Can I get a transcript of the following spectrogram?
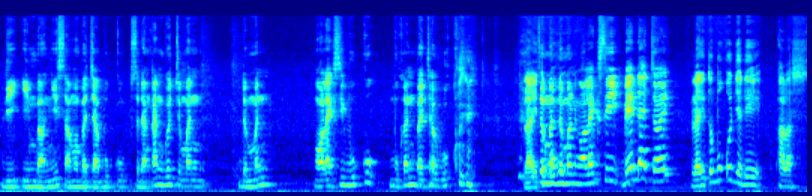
diimbangi sama baca buku sedangkan gue cuman demen ngoleksi buku bukan baca buku Lah itu buku, temen-temen ngoleksi beda coy lah itu buku jadi alas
